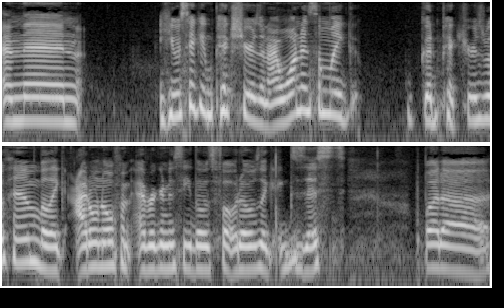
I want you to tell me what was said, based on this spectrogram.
and then he was taking pictures and I wanted some like good pictures with him, but like I don't know if I'm ever gonna see those photos like exist. But uh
